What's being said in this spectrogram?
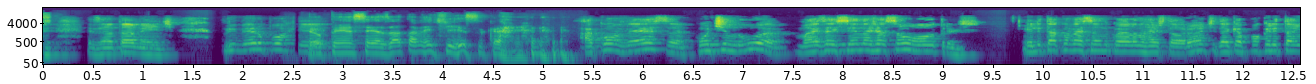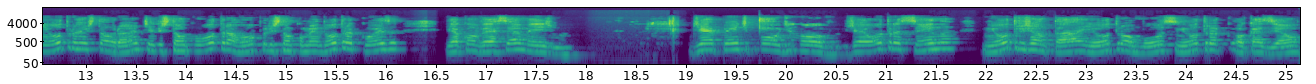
exatamente. Primeiro porque... Eu pensei exatamente isso, cara. a conversa continua, mas as cenas já são outras. Ele está conversando com ela no restaurante, daqui a pouco ele está em outro restaurante, eles estão com outra roupa, eles estão comendo outra coisa e a conversa é a mesma. De repente, pô, de novo, já é outra cena, em outro jantar, em outro almoço, em outra ocasião.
